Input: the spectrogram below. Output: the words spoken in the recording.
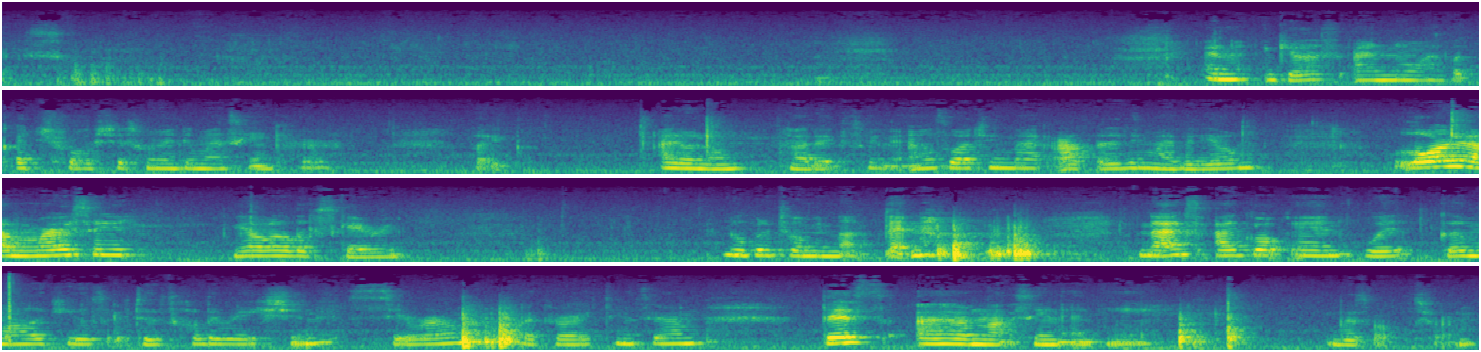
eyes and yes i know i look atrocious when i do my skincare. Like i don't know how to explain it. I was watching back i was editing my video. Lord have mercy. Y'all look scary. Nobody told me nothing. Next i go in with good molecules discoloration serum the correcting serum. This i have not seen any results from.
